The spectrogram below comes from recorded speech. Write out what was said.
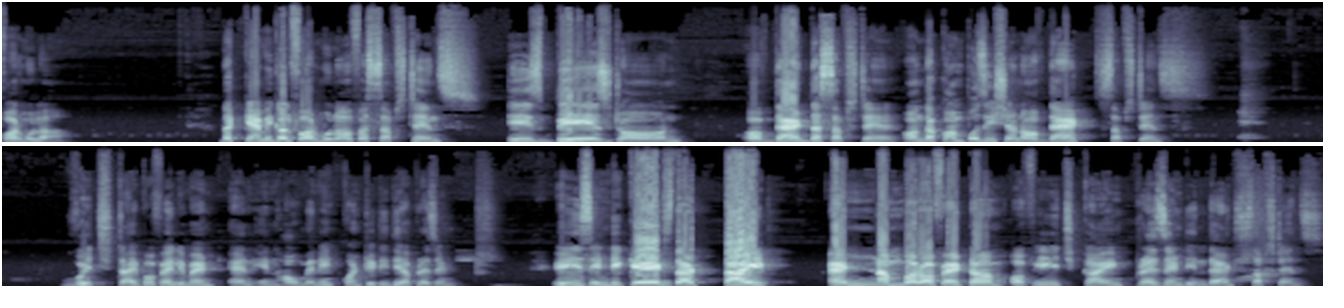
formula. The chemical formula of a substance is based on of that the substance on the composition of that substance which type of element and in how many quantity they are present is indicates the type and number of atom of each kind present in that substance.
